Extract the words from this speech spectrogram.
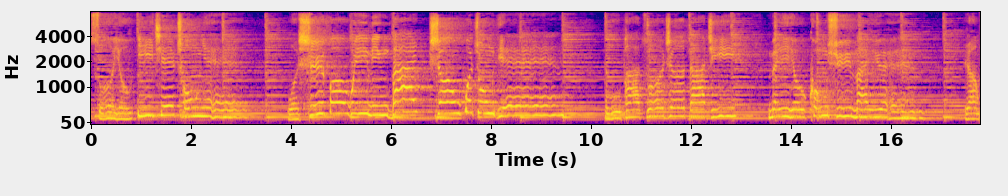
所有一切重演，我是否会明白生活终点？不怕挫折打击，没有空虚埋怨。让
